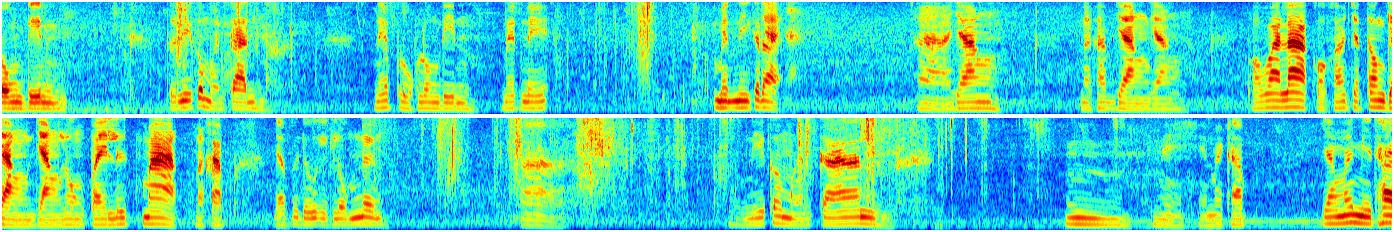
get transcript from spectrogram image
ลงดิน ตัวนี้ก็เหมือนกัน เนี่ยปลูกลงดินเม็ดนี้ เม็ดนี้ก็ได้ อ่ายังนะครับยังยังเพราะว่ารากของเขาจะต้องยังยังลงไปลึกมากนะครับ เดี๋ยวไปดูอีกหลุมหนึ่งอ่าหลุมนี้ก็เหมือนกันอืมนี่เห็นไหมครับ ยังไม่มีท่า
